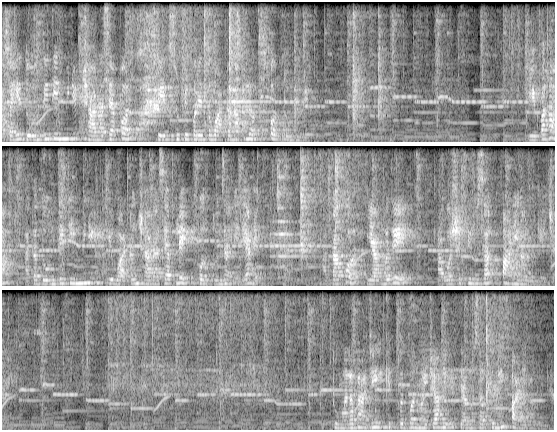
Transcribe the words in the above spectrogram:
आता हे दोन ते तीन मिनिट छान असे आपण तेल सुटेपर्यंत वाटण आपलं परतून घेऊया. हे पहा आता दोन ते तीन मिनिट हे वाटण छान असे आपले परतून झालेले आहे. आता आपण यामध्ये आवश्यकतेनुसार पाणी घालून घ्यायचे तुम्हाला भाजी कितपत बनवायची आहे त्यानुसार तुम्ही पाणी घालून घ्या.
